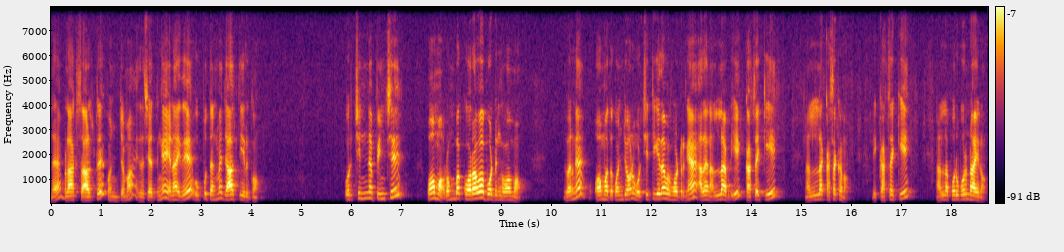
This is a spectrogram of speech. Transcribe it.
இந்த பிளாக் சால்ட்டு கொஞ்சமாக இதை சேர்த்துங்க. ஏன்னா இது உப்புத்தன்மை ஜாஸ்தி இருக்கும். ஒரு சின்ன பிஞ்சு ஓமம். ரொம்ப குறவாக போட்டுங்க ஓமம். இது பாருங்க ஓமத்தை கொஞ்சோன்னு ஒரு சிட்டிகை தான் போட்டிருக்கேன். அதை நல்லா அப்படி கசக்கி நல்லா கசக்கணும். இப்படி கசக்கி நல்லா பொறு பொருண்டாயிடும்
